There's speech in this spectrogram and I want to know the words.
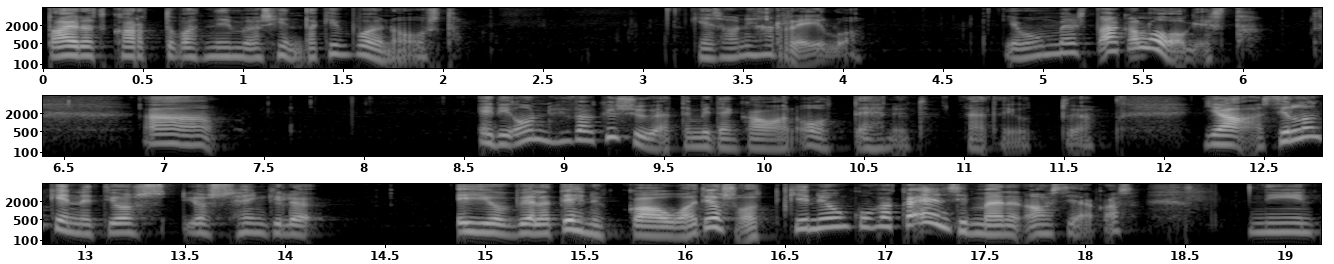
taidot karttuvat, niin myös hintakin voi nousta. Ja se on ihan reilua. Ja mun mielestä aika loogista. Ää, Eli on hyvä kysyä, että miten kauan oot tehnyt näitä juttuja. Ja silloinkin, että jos, jos henkilö ei ole vielä tehnyt kauan, että jos otkin jonkun vaikka ensimmäinen asiakas, niin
